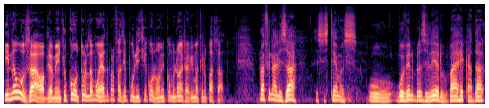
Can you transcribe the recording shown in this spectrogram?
e não usar, obviamente, o controle da moeda para fazer política econômica, como nós já vimos aqui no passado. Para finalizar esses temas, o governo brasileiro vai arrecadar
